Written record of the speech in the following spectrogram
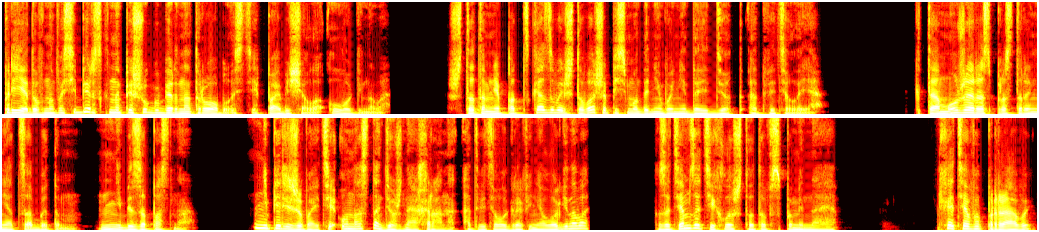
«Приеду в Новосибирск, напишу губернатору области», — пообещала Логинова. «Что-то мне подсказывает, что ваше письмо до него не дойдет», — ответила я. «К тому же распространяться об этом небезопасно». «Не переживайте, у нас надежная охрана», — ответила графиня Логинова, затем затихла, что-то вспоминая. «Хотя вы правы,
